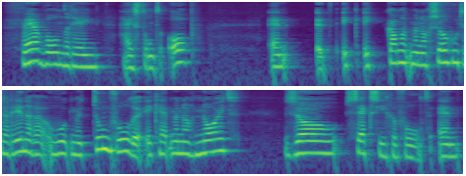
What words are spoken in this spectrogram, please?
verwondering. Hij stond op en het, ik, ik kan het me nog zo goed herinneren hoe ik me toen voelde. Ik heb me nog nooit zo sexy gevoeld en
